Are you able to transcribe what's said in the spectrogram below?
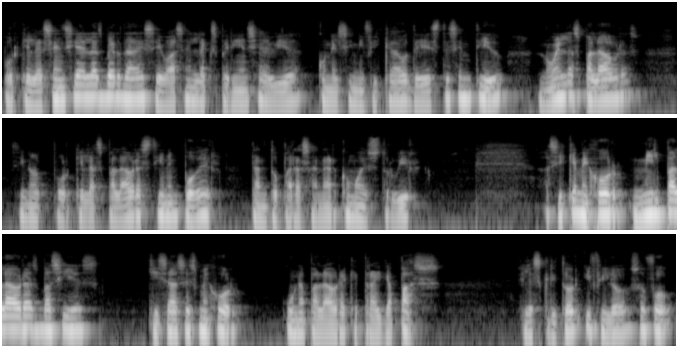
porque la esencia de las verdades se basa en la experiencia de vida con el significado de este sentido, no en las palabras, sino porque las palabras tienen poder, tanto para sanar como destruir. Así que mejor mil palabras vacías, quizás es mejor una palabra que traiga paz. El escritor y filósofo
